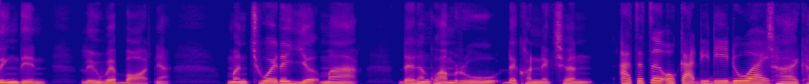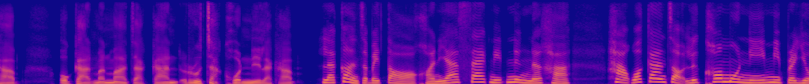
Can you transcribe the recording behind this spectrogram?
LinkedIn หรือเว็บบอร์ดเนี่ย มันช่วยได้เยอะมาก ได้ทั้งความรู้ได้ Connection อาจจะเจอโอกาสดีๆ ด้วย ใช่ครับ โอกาสมันมาจากการรู้จักคนนี่แหละครับ และก่อนจะไปต่อขออนุญาตแทรกนิดนึงนะคะ หากว่าการเจาะลึกข้อมูลนี้มีประโย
